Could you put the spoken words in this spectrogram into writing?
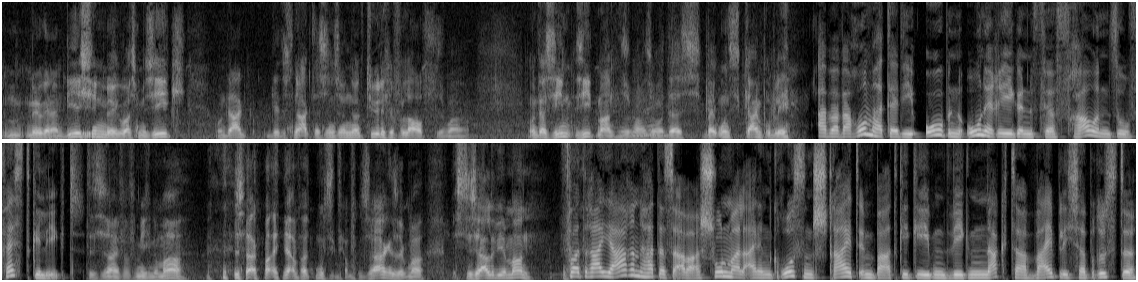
mögen ein Bierchen, mögen was Musik. Und da geht es nackt. Das ist ein natürlicher Verlauf. Und das sieht man. So, das ist bei uns kein Problem. Aber warum hat er die oben ohne Regeln für Frauen so festgelegt? Das ist einfach für mich normal. Sag mal, ja, was muss ich davon sagen? Sag mal, das ist alle wie ein Mann. Vor drei Jahren hat es aber schon mal einen großen Streit im Bad gegeben wegen nackter weiblicher Brüste.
